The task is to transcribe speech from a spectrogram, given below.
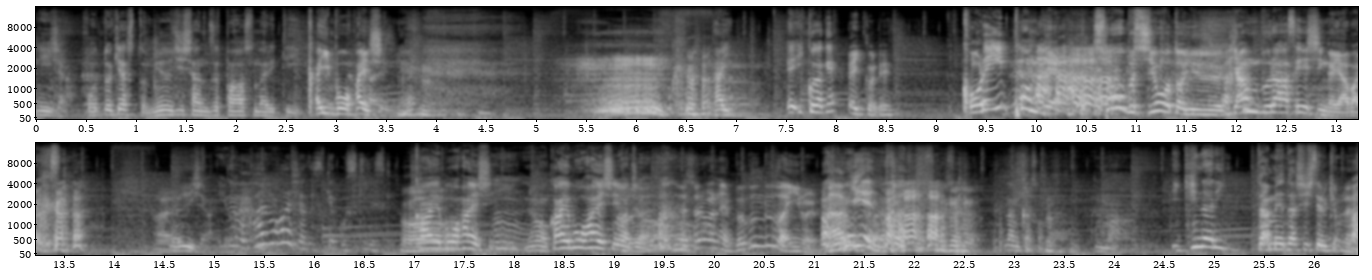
い。いいじゃん。ポッドキャストミュージシャンズパーソナリティ解剖配信ね。はい。え一個だけ？1個ですこれ一本で勝負しようというギャンブラー精神がやばいです、はい。いいじゃん。いいよ。でも信私結構好きですけど。解剖配信、うん。解剖配信はじゃあ。いやそれはね部分部分はいいのよ。長えの なんかそのまあいきなりダメ出ししてるけど。ね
